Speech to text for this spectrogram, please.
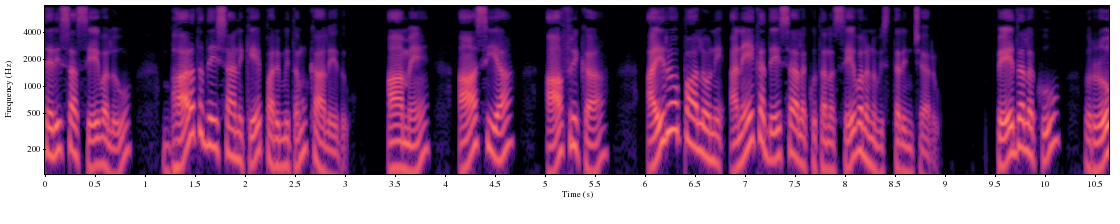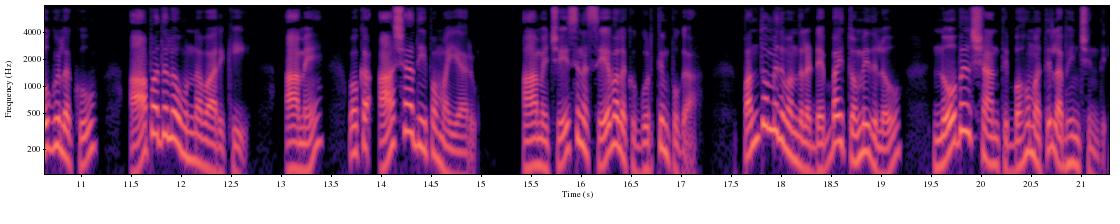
తెరిసా సేవలు భారతదేశానికే పరిమితం కాలేదు. ఆమె ఆసియా ఆఫ్రికా ఐరోపాలోని అనేక దేశాలకు తన సేవలను విస్తరించారు. పేదలకు రోగులకు ఆపదలో ఉన్నవారికి ఆమె ఒక ఆశాదీపమయ్యారు. ఆమె చేసిన సేవలకు గుర్తింపుగా పంతొమ్మిది వందల డెబ్బై తొమ్మిదిలో నోబెల్ శాంతి బహుమతి లభించింది.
